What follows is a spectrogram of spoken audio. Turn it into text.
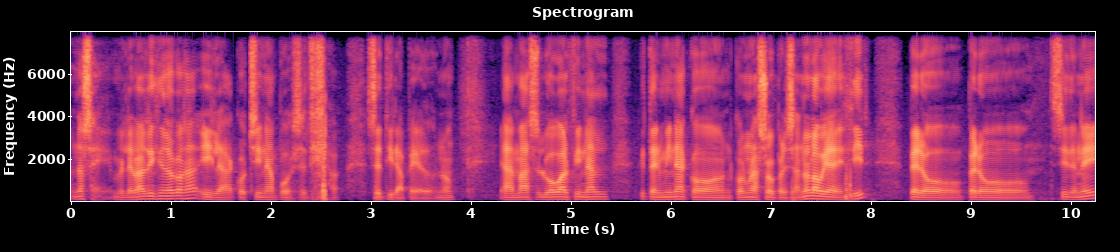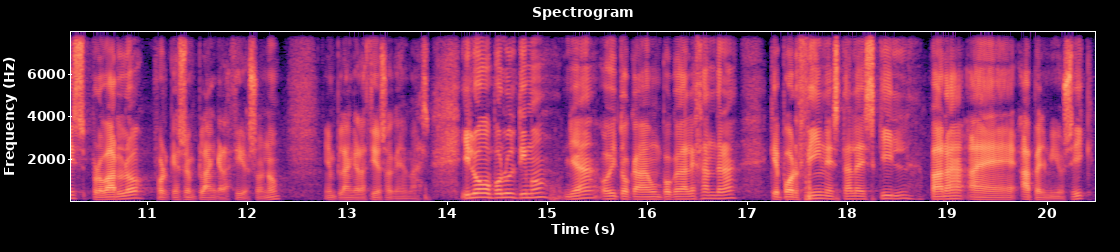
no sé, le vas diciendo cosas y la cochina pues se tira, se tira pedo, ¿no? además luego al final termina con, con, una sorpresa. No la voy a decir, pero, pero si tenéis, probarlo, porque es en plan gracioso, ¿no? En plan gracioso que demás. Y luego, por último, ya hoy toca un poco de Alejandra, que por fin está la skill para eh, Apple Music.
